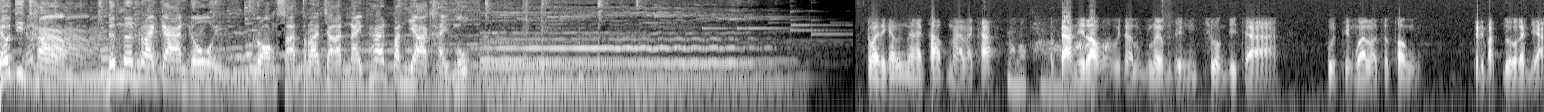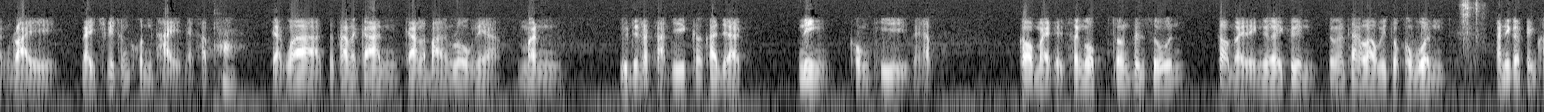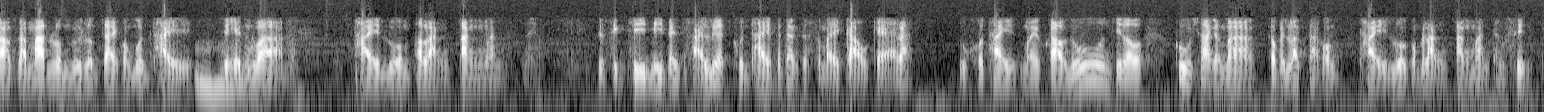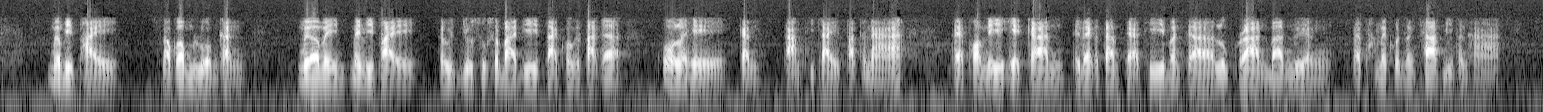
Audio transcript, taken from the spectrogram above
Healthy Time ดำเนินรายการโดย รองศาสตราจารย์นายแพทย์ปัญญาไข่มุก สวัสดีครับทุกนาครับมาแล้วครับมาแล้วค่ะสัปดาห์นี้เราก็คงจะเริ่มถึงช่วงที่จะพูดถึงว่าเราจะต้องปฏิบัติตัวกันอย่างไรในชีวิตของคนไทยนะครับ ค่ะ จากว่าสถานการณ์การระบาดของโรคเนี่ย มันอยู่ในลักษณะที่ค่อนข้างจะนิ่งคงที่นะครับ ก็ไม่ได้สงบจนเป็นศูนย์ ก็ไม่ได้เงยขึ้นจนกระทั่งเราวิตกกังวล อันนี้ก็เป็นความสามารถร่วมมือร่วมใจของคนไทยอือฮึจะเห็นว่าไทยรวมพลังตั้งมันนะครับคือสิ่งที่มีในสายเลือดคนไทยมาตั้งแต่สมัยเก่าแก่แล้วสุโขทัยสมัยเก่านู้นที่เรากู้ชาติกันมา ก็เป็นลักษณะของไทยรวมกำลังตั้งมั่นทั้งสิ้น เมื่อมีภัยเราก็มารวมกัน เมื่อไม่ไม่มีภัยเราอยู่สุขสบายดีต่างคนก็ต่างก็โอละเฮกันตามที่ใจปรารถนา แต่พอมีเหตุการณ์ใดๆก็ตามแต่ที่มันจะลุกรานบ้านเมือง และทำให้คนทั้งชาติมีปัญหา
